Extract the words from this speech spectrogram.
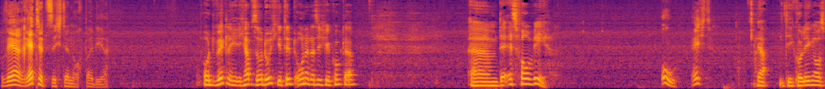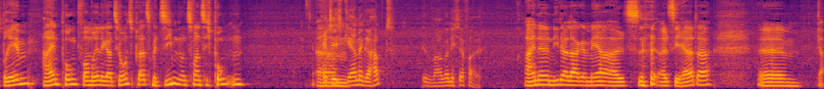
Wer rettet sich denn noch bei dir? Und wirklich, ich habe so durchgetippt, ohne dass ich geguckt habe. Ähm, der SVW. Oh, echt? Ja, die Kollegen aus Bremen, ein Punkt vom Relegationsplatz mit 27 Punkten. Hätte ähm, ich gerne gehabt, war aber nicht der Fall eine Niederlage mehr als, als die Hertha. Ähm, ja.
